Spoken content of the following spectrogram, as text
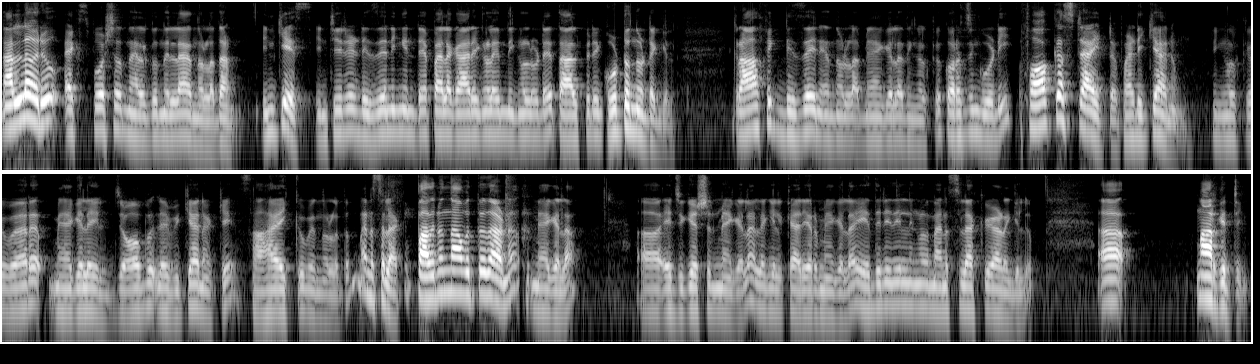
നല്ലൊരു എക്സ്പോഷർ നൽകുന്നില്ല എന്നുള്ളതാണ്. ഇൻ കേസ് ഇന്റീരിയർ ഡിസൈനിങ്ങിന്റെ പല കാര്യങ്ങളെയും നിങ്ങളുടെ താല്പര്യം കൂട്ടുന്നുണ്ടെങ്കിൽ ഗ്രാഫിക് ഡിസൈൻ എന്നുള്ള മേഖല നിങ്ങൾക്ക് കുറച്ചും കൂടി ഫോക്കസ്ഡ് ആയിട്ട് പഠിക്കാനും നിങ്ങൾക്ക് വേറെ മേഖലയിൽ ജോബ് ലഭിക്കാനൊക്കെ സഹായിക്കും എന്നുള്ളതും മനസ്സിലാക്കും. പതിനൊന്നാമത്തേതാണ് മേഖല എഡ്യൂക്കേഷൻ മേഖല അല്ലെങ്കിൽ കരിയർ മേഖല. ഏത് രീതിയിൽ നിങ്ങൾ മനസ്സിലാക്കുകയാണെങ്കിലും മാർക്കറ്റിംഗ്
